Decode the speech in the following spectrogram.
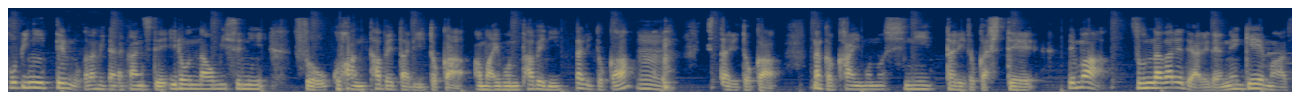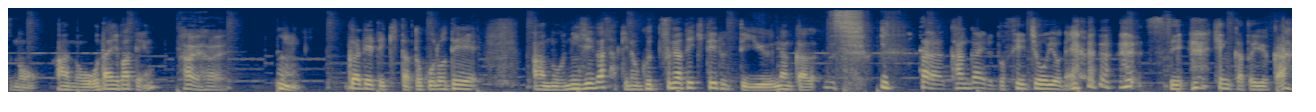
遊びに行ってるのかなみたいな感じで、いろんなお店にそうご飯食べたりとか、甘いもの食べに行ったりとかうん。したりとか、なんか買い物しに行ったりとかして、で、まあ、その流れであれだよね、ゲーマーズのあのお台場店、はいはい。うん、が出てきたところで、あの、虹ヶ崎のグッズができてるっていう、なんか、一から考えると成長よね。せ変化というか。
